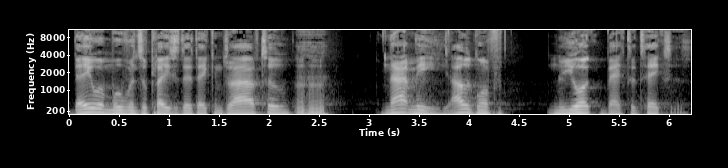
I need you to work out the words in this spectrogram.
they were moving to places that they can drive to. Mm-hmm. Not me. I was going from New York back to Texas.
